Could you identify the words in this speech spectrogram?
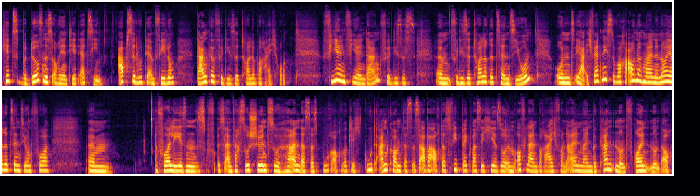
Kids bedürfnisorientiert erziehen. Absolute Empfehlung. Danke für diese tolle Bereicherung. Vielen, vielen Dank für, dieses, ähm, für diese tolle Rezension. Und ja, ich werde nächste Woche auch noch mal eine neue Rezension vor. Ähm, vorlesen. Es ist einfach so schön zu hören, dass das Buch auch wirklich gut ankommt. Das ist aber auch das Feedback, was ich hier so im Offline-Bereich von allen meinen Bekannten und Freunden und auch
